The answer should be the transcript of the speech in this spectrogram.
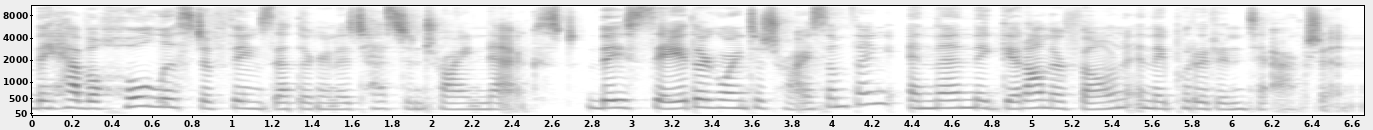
They have a whole list of things that they're going to test and try next. They say they're going to try something and then they get on their phone and they put it into action.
